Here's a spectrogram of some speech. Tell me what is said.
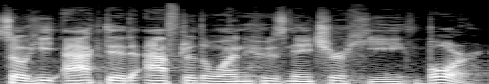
So he acted after the one whose nature he bore.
